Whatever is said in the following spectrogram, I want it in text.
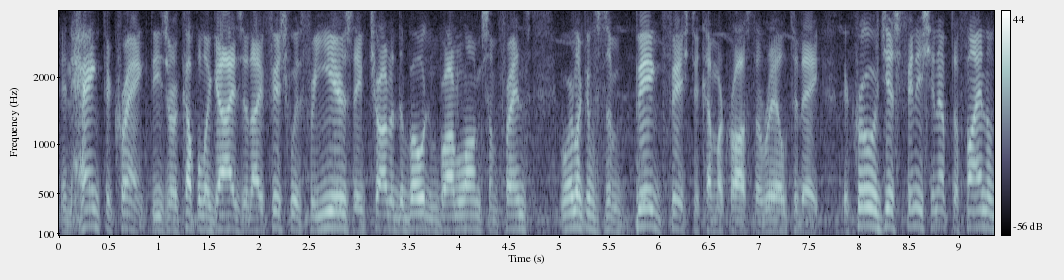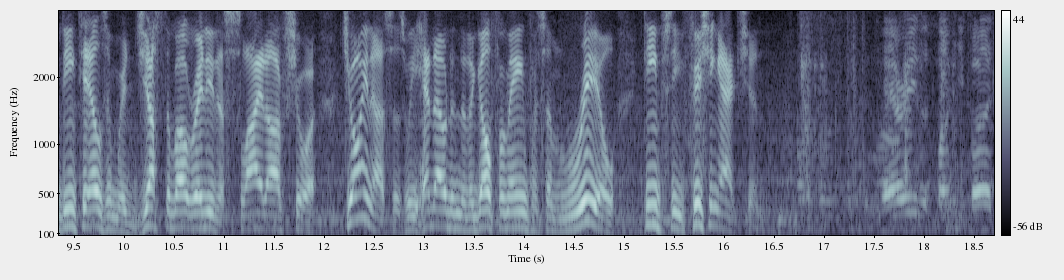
and Hank the Crank. These are a couple of guys that I fished with for years. They've chartered the boat and brought along some friends. We're looking for some big fish to come across the rail today. The crew is just finishing up the final details and we're just about ready to slide offshore. Join us as we head out into the Gulf of Maine for some real deep sea fishing action. It's Harry, the funky bunch.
